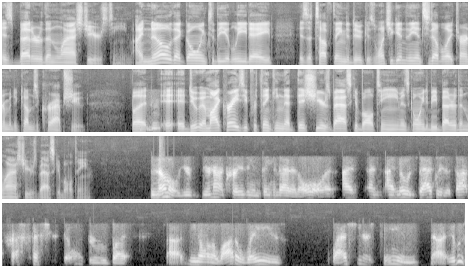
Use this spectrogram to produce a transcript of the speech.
is better than last year's team? I know that going to the Elite Eight is a tough thing to do because once you get into the NCAA tournament, it becomes a crapshoot. But mm-hmm. it, it do am I crazy for thinking that this year's basketball team is going to be better than last year's basketball team? No, you're you're not crazy in thinking that at all. I and I know exactly the thought process you're going through, but uh, you know, in a lot of ways, last year's team uh, it was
